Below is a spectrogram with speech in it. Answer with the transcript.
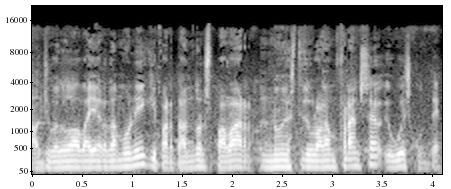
el jugador del Bayern de Múnich, i per tant, doncs, Pavard no és titular en França i ho és Koundé.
